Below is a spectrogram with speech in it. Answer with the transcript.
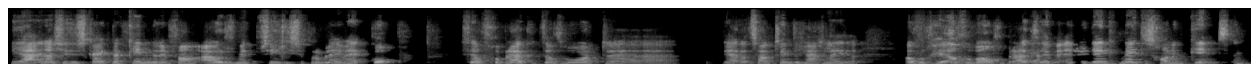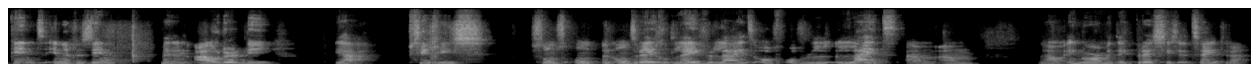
Ja, en als je dus kijkt naar kinderen van ouders met psychische problemen, hè, kop. Zelf gebruik ik dat woord, ja, dat zou twintig jaar geleden ook nog heel gewoon gebruikt ja. hebben. En nu denk ik, nee, het is gewoon een kind. Een kind in een gezin met een ouder die ja, psychisch soms een ontregeld leven leidt of, of leidt aan, aan nou, enorme depressies, et cetera.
